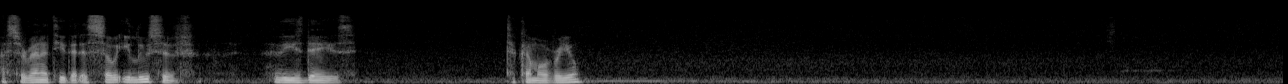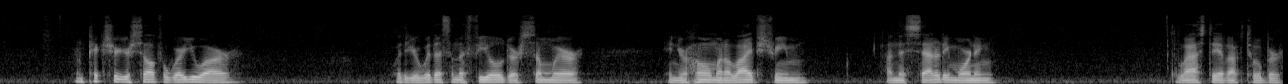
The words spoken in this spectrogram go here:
a serenity that is so elusive these days, to come over you. And picture yourself where you are, whether you're with us on the field or somewhere in your home on a live stream on this Saturday morning, the last day of October.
